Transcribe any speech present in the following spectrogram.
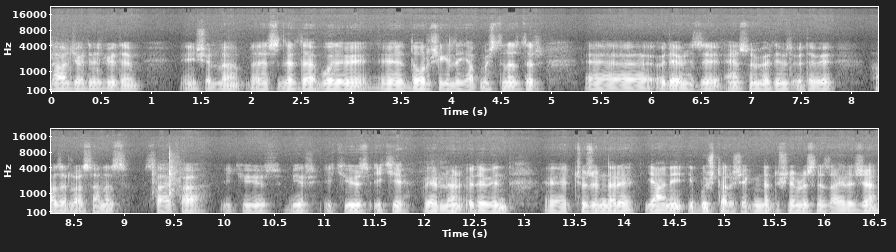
daha önce verdiğimiz bir ödev. İnşallah sizler de bu ödevi doğru şekilde yapmışsınızdır. Ödevinizi, en son verdiğimiz ödevi hazırlarsanız sayfa 201-202 verilen ödevin e, çözümleri yani ipuçları şeklinde düşünebilirsiniz ayrıca.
